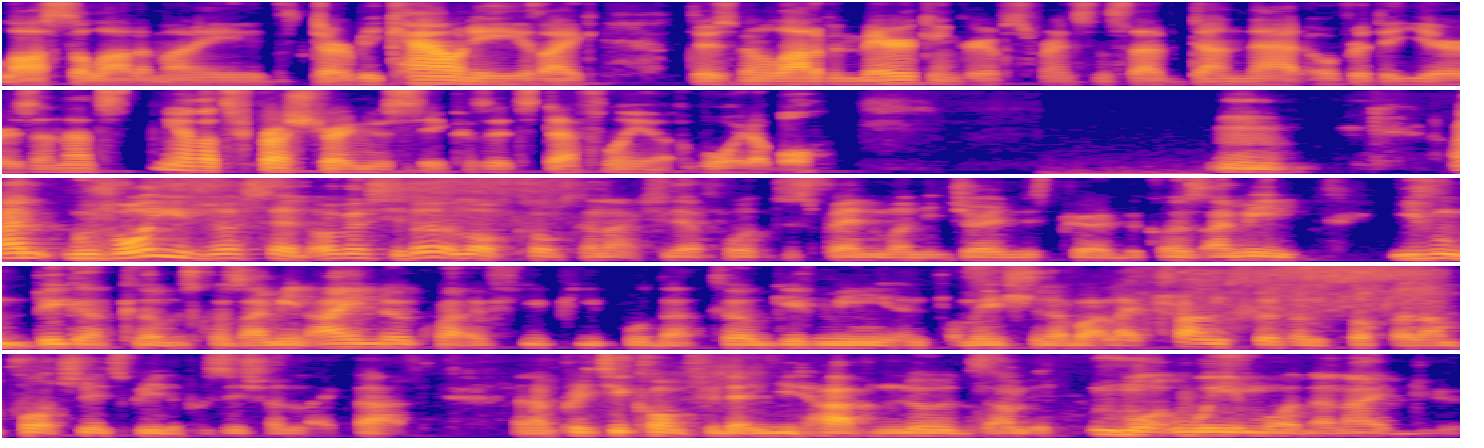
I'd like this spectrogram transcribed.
lost a lot of money. Derby County, like there's been a lot of American groups, for instance, that have done that over the years, and that's you know that's frustrating to see because it's definitely avoidable. Mm. And with what you've just said, obviously, not a lot of clubs can actually afford to spend money during this period because, I mean, even bigger clubs, because I mean, I know quite a few people that tell give me information about like transfers and stuff that. I'm fortunate to be in a position like that and I'm pretty confident you'd have loads, um, more, way more than I do.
